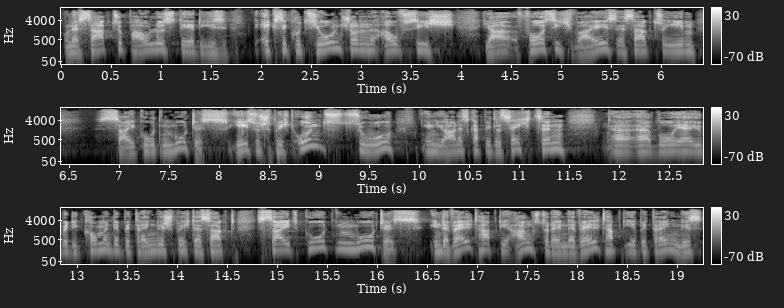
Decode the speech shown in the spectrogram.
Und er sagt zu Paulus, der die Exekution schon auf sich, ja, vor sich weiß, er sagt zu ihm, sei guten Mutes. Jesus spricht uns zu in Johannes Kapitel 16, äh, äh, wo er über die kommende Bedrängnis spricht. Er sagt, seid guten Mutes. In der Welt habt ihr Angst oder in der Welt habt ihr Bedrängnis,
